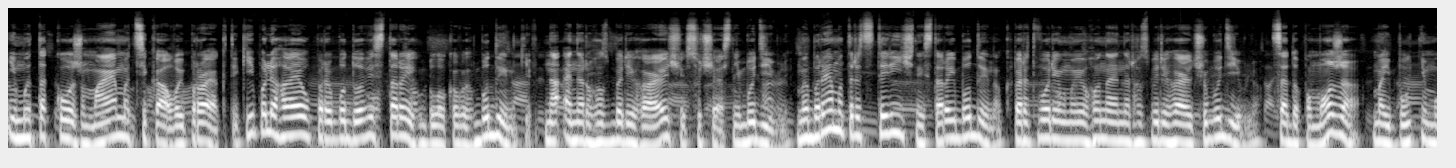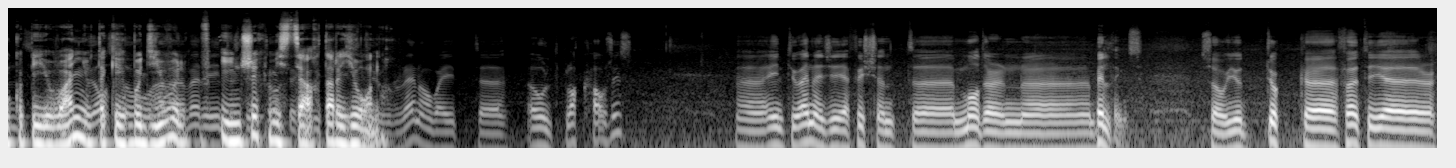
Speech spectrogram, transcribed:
І ми також маємо цікавий проект, який полягає у перебудові старих блокових будинків на енергозберігаючі сучасні будівлі. Ми беремо 30-річний старий будинок, перетворюємо його на енергозберігаючу будівлю. Це допоможе майбутньому копіюванню таких будівель в інших місцях та регіонах. Uh, uh, into energy efficient uh, modern uh, buildings. So you took a 30 year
